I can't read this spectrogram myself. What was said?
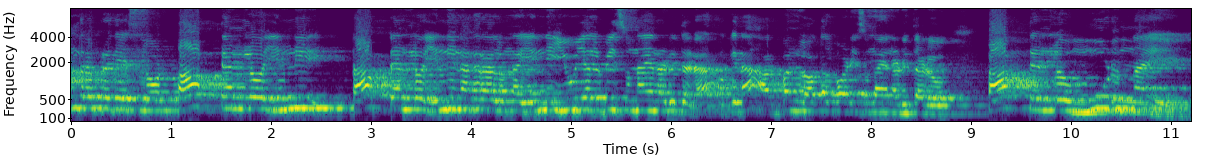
ఆంధ్రప్రదేశ్లో టాప్ టెన్లో ఎన్ని టాప్ టెన్లో ఎన్ని నగరాలు ఉన్నాయి? ఎన్ని యూఎల్బీస్ ఉన్నాయని అడుగుతాడా? ఓకేనా? అర్బన్ లోకల్ బాడీస్ ఉన్నాయని అడుగుతాడు. టాప్ టెన్లో మూడు ఉన్నాయి.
